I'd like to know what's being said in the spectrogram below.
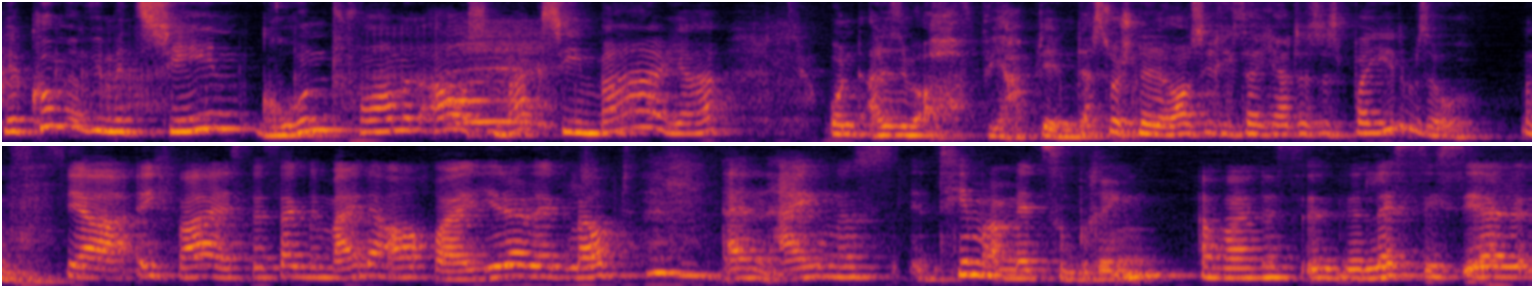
Wir kommen irgendwie mit zehn Grundformen aus, maximal, ja. Und alle sind, oh, wie habt ihr denn das so schnell rausgekriegt? Ich sage, ja, das ist bei jedem so. Ja, ich weiß, das sagte meine auch, weil jeder, der glaubt, ein eigenes Thema mitzubringen, aber das äh, lässt sich sehr,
